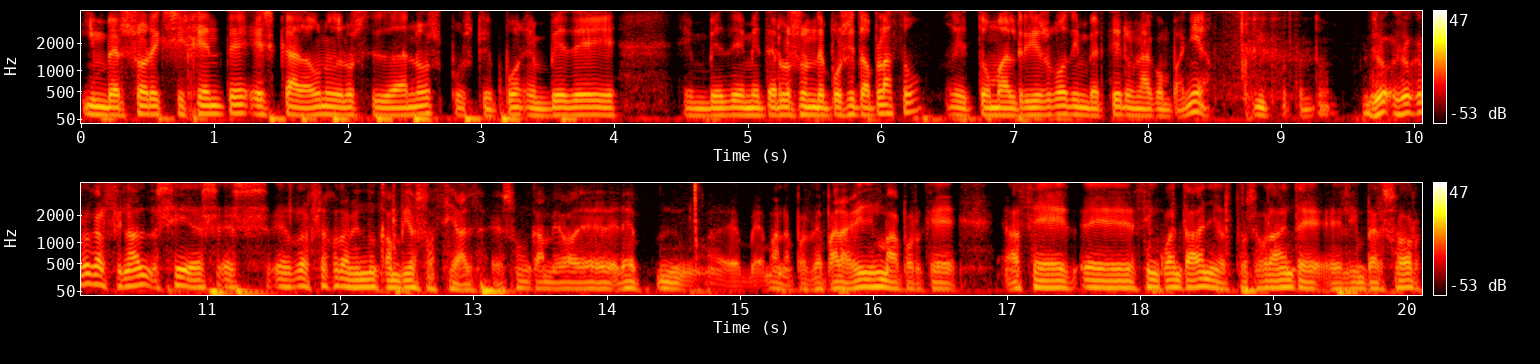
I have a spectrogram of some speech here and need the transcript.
inversor exigente es cada uno de los ciudadanos pues que en vez de en vez de meterlos en un depósito a plazo, eh, toma el riesgo de invertir en una compañía. Y por tanto... Yo, yo creo que al final sí, es, es, es, reflejo también de un cambio social, es un cambio de, mm, bueno, pues de paradigma, porque hace 50 eh, años pues seguramente el inversor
